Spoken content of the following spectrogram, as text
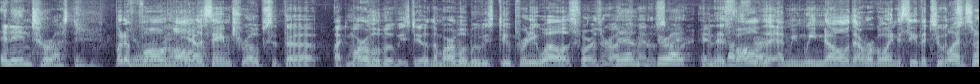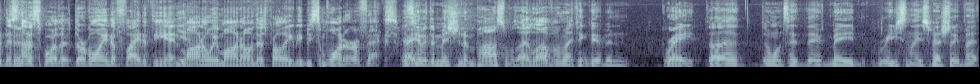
an interesting movie. But it You know what I followed mean? all Yeah. the same tropes that the like Marvel movies do. and The Marvel movies do pretty well as far as the Rotten Yeah, Tomatoes you're score. right. And it That's followed. The, I mean, we know that we're going to see the two. Well, and so it's the- not a spoiler. They're going to fight at the end, Yeah. mono a mono, and there's probably going to be some water effects. Let's Right? see with the Mission Impossibles. I love them. I think they've been great. The the ones that they've made recently, especially, but.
